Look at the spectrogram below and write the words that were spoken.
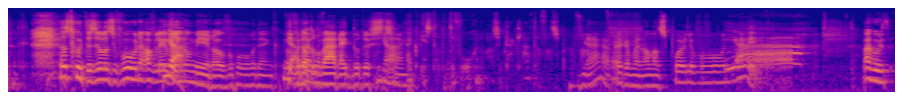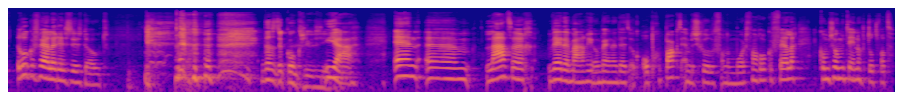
dat is goed, daar zullen ze volgende aflevering Ja. nog meer over horen, denk ik. Ja, over dat daarom. op waarheid berust Ja, zijn. ik wist dat het de volgende was. Ik dacht, laat er vast. Ja, ik ben dan aan het spoilen voor volgende week. Ja. Maar goed, Rockefeller is dus dood. Dat is de conclusie. Ja, en ehm, later werden Mario en Bernadette ook opgepakt en beschuldigd van de moord van Rockefeller. Ik kom zo meteen nog tot wat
